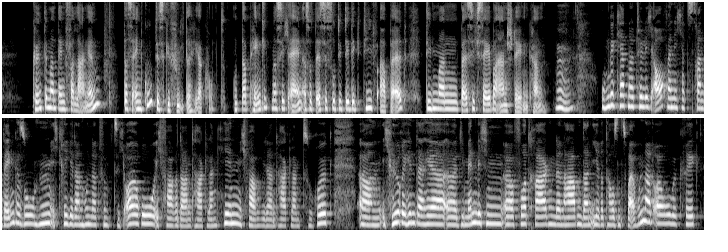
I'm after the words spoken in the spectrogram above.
könnte man denn verlangen, dass ein gutes Gefühl daherkommt. Und da pendelt man sich ein. Also das ist so die Detektivarbeit, die man bei sich selber anstellen kann. Hm. Umgekehrt natürlich auch, wenn ich jetzt dran denke, so, hm, ich kriege dann 150 Euro, ich fahre da einen Tag lang hin, ich fahre wieder einen Tag lang zurück. Ähm, ich höre hinterher, äh, die männlichen äh, Vortragenden haben dann ihre 1200 Euro gekriegt.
